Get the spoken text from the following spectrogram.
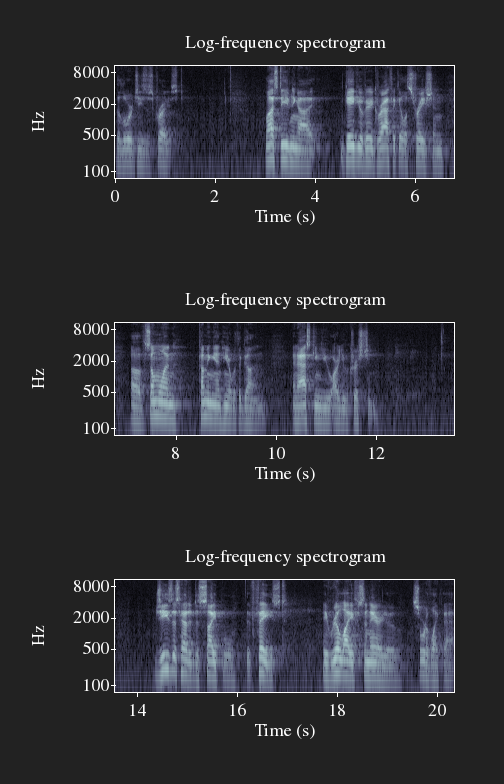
the Lord Jesus Christ? Last evening, I gave you a very graphic illustration of someone coming in here with a gun and asking you, Are you a Christian? Jesus had a disciple that faced a real life scenario sort of like that.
